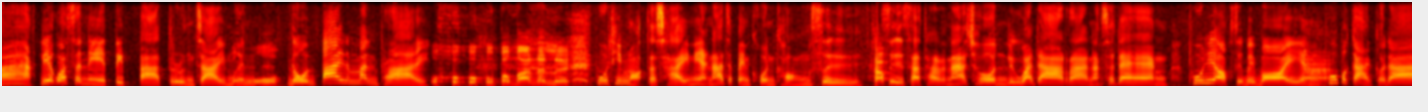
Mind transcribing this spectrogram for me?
มาก ๆ เรียกว่าเสน่ห์ติดตาตรึงใจเหมือน โอ้โห โดนป้ายน้ำมันพราย โอ้โหประมาณนั้นเลย ผู้ที่เหมาะจะใช้เนี่ยน่าจะเป็นคนของสื่อ ครับสื่อสาธารณชน หรือว่าดารานักแสดง ผู้ที่ออกสื่อบ่อยๆอย่างอ่าผู้ประกาศก็ได้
